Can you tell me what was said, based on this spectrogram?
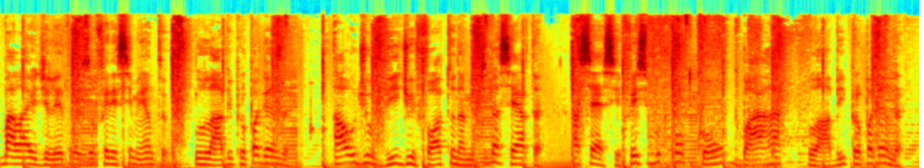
Balaio de Letras Oferecimento, Lab Propaganda. Áudio, vídeo e foto na medida certa. Acesse facebook.com barra Lab Propaganda.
